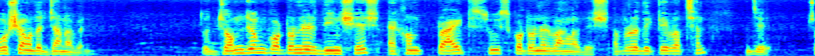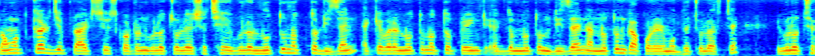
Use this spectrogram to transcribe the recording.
অবশ্যই আমাদের জানাবেন। তো জমজম কটনের দিন শেষ, এখন প্রাইড সুইস কটনের বাংলাদেশ। আপনারা দেখতেই পাচ্ছেন যে চমৎকার যে প্রাইড সুইস কটনগুলো চলে এসেছে, এগুলো নতুনত্ব ডিজাইন একেবারে নতুনত্ব প্রিন্ট একদম নতুন ডিজাইন আর নতুন কাপড়ের মধ্যে চলে আসছে। এগুলো হচ্ছে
